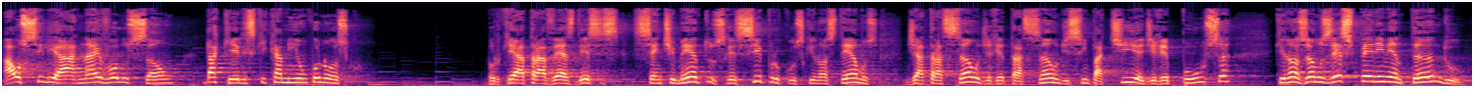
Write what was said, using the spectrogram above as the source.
auxiliar na evolução daqueles que caminham conosco. Porque é através desses sentimentos recíprocos que nós temos de atração, de retração, de simpatia, de repulsa, que nós vamos experimentando,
